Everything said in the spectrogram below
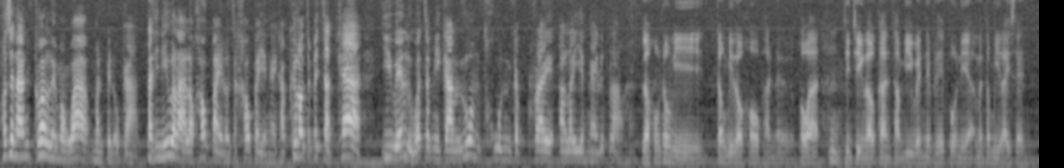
เพราะฉะนั้นก็เลยมองว่ามันเป็นโอกาส แต่ทีนี้เวลาเราเข้าไปเราจะเข้าไปยังไงครับ คือเราจะไปจัดแค่อีเวนต์หรือว่าจะมีการร่วมทุนกับใครอะไรยังไงหรือเปล่าฮะ เราคงต้องมีต้องมี local partner เพราะว่าอืมจริง ๆ แล้วการทำอีเวนต์ในประเทศพวกนี้มันต้องมีไลเซนส์ครับ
